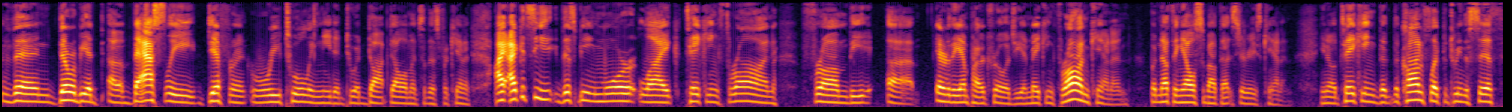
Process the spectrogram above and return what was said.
then there would be a, a, vastly different retooling needed to adopt elements of this for canon. I, I could see this being more like taking Thrawn from the uh, Heir to the Empire trilogy and making Thrawn canon, but nothing else about that series canon. You know, taking the, the conflict between the Sith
